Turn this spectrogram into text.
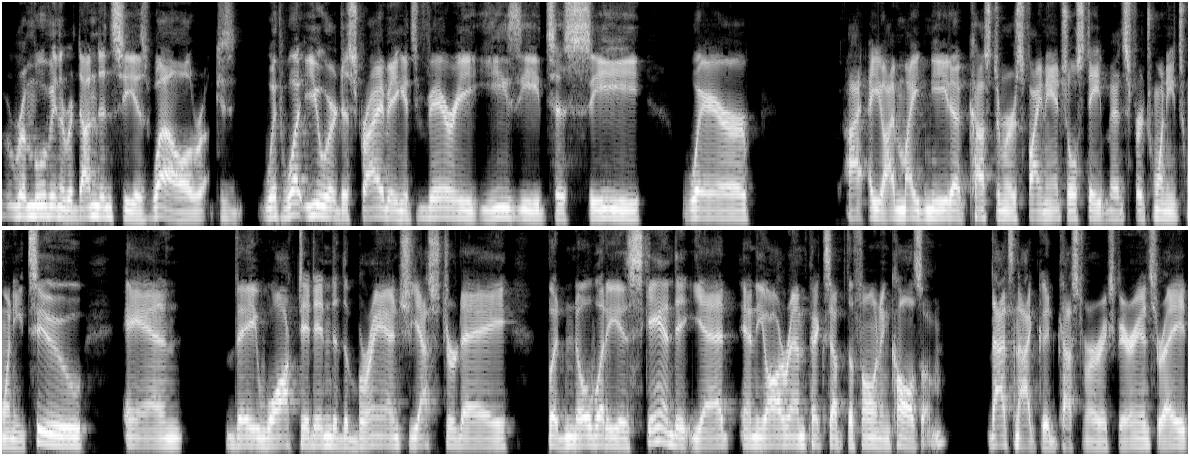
removing the redundancy as well. Because with what you were describing, it's very easy to see where I, you know, I might need a customer's financial statements for 2022 and they walked it into the branch yesterday, but nobody has scanned it yet. And the RM picks up the phone and calls them. That's not good customer experience, right?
